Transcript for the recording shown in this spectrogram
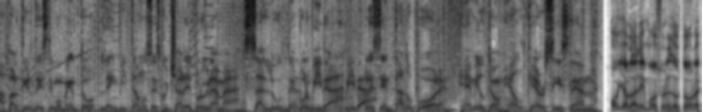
A partir de este momento, le invitamos a escuchar el programa Salud, de, por vida, presentado por Hamilton Healthcare System. Hoy hablaremos con el doctor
